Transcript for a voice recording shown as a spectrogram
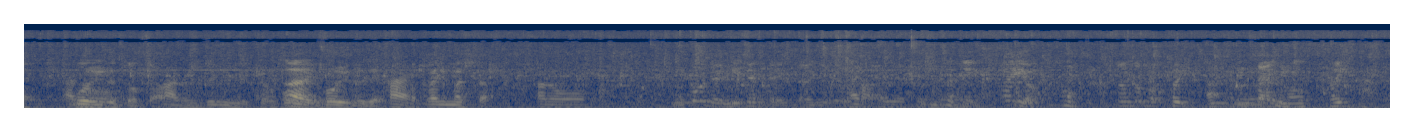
いボイルとかあのグリルとはいボイルで。わ、はい。かりました。あの向こうで見せていただければはい。見せてはい。よちょっとはい。いただきます。はい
